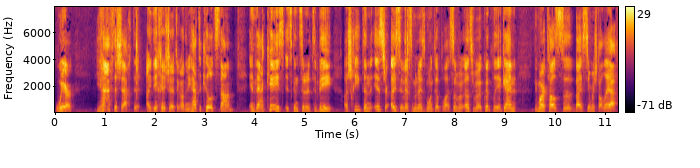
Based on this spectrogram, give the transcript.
where you have to shecht it. You have to kill it stam. In that case, it's considered to be a shchit and isra is going to apply. So let's very quickly again. The Gemara tells us by Simr Shtaleach,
